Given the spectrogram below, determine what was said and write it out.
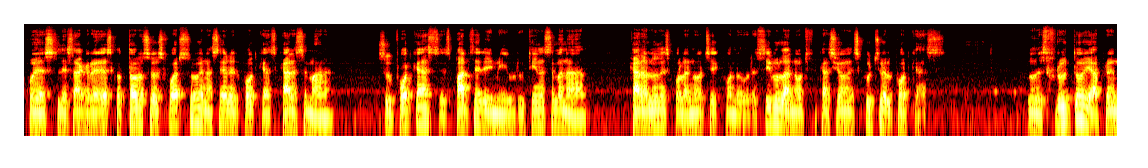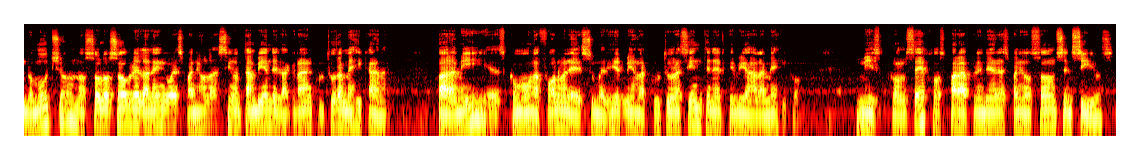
Pues les agradezco todo su esfuerzo en hacer el podcast cada semana. Su podcast es parte de mi rutina semanal. Cada lunes por la noche, cuando recibo la notificación, escucho el podcast. Lo disfruto y aprendo mucho, no solo sobre la lengua española, sino también de la gran cultura mexicana. Para mí es como una forma de sumergirme en la cultura sin tener que viajar a México. Mis consejos para aprender español son sencillos.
